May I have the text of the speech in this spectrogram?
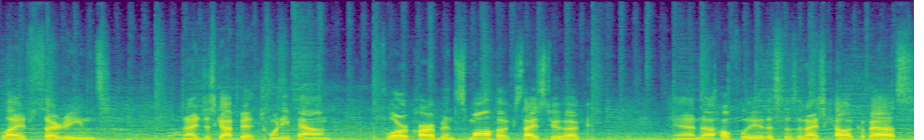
live sardines. And I just got bit 20 pound fluorocarbon, small hook, size two hook. And uh, hopefully this is a nice calico bass.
